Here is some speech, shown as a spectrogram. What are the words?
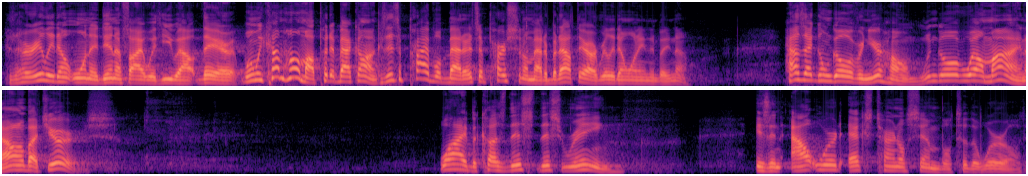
because I really don't want to identify with you out there. When we come home, I'll put it back on, because it's a private matter, it's a personal matter, but out there, I really don't want anybody to know. How's that going to go over in your home? Wouldn't go over well in mine. I don't know about yours. Why? Because this, this ring is an outward external symbol to the world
